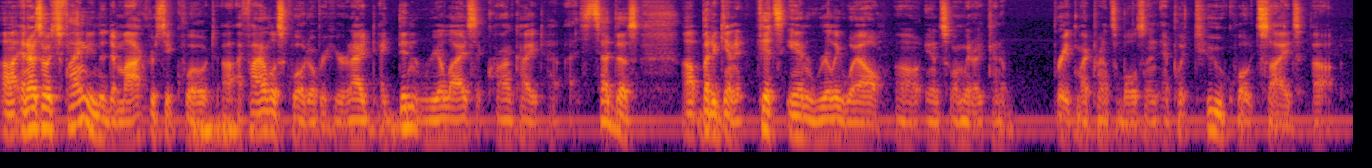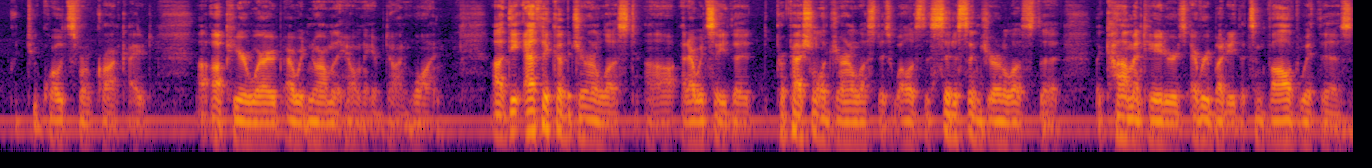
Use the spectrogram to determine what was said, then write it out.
Uh, and as I was finding the democracy quote, uh, I found this quote over here, and I, I didn't realize that Cronkite said this, uh, but again, it fits in really well. and so I'm going to kind of break my principles and, and put two quote sides, two quotes from Cronkite up here where I would normally only have done one. Uh, the ethic of the journalist, uh, and I would say the professional journalist as well as the citizen journalist, the, the commentators, everybody that's involved with this,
